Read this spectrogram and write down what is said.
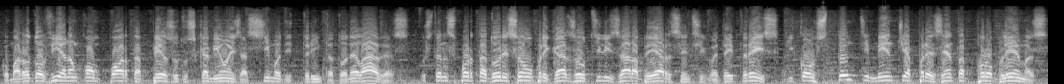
Como a rodovia não comporta peso dos caminhões acima de 30 toneladas, os transportadores são obrigados a utilizar a BR-153, que constantemente apresenta problemas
